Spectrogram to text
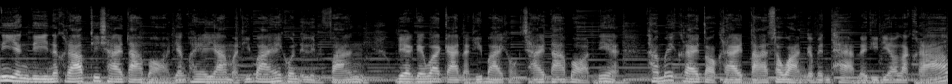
นี่ยังดีนะครับ ที่ชายตาบอดยังพยายามอธิบายให้คนอื่นฟัง เรียกได้ว่าการอธิบายของชายตาบอดเนี่ยทำให้ใครต่อใครตาสว่างกันเป็นแถบเลยทีเดียวล่ะครับ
